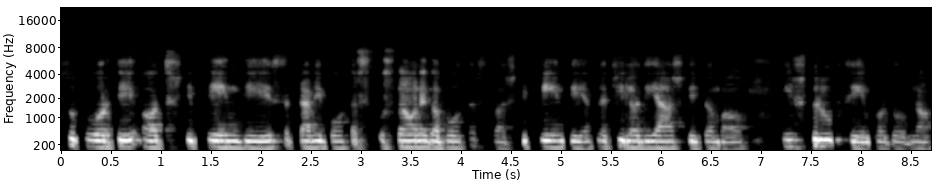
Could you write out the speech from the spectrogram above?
suporti od štipendij, se pravi, botrst, osnovnega botrstva, štipendije, plačilo dijaških domov, inštrukcij in podobno.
